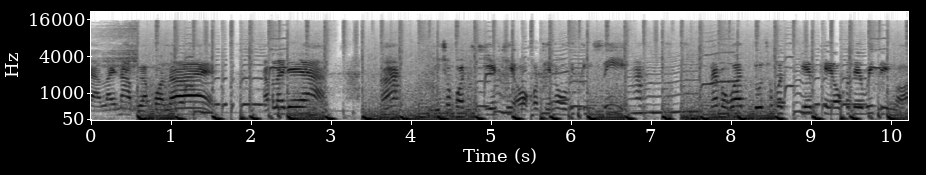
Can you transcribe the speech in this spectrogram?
แต่ไรน่าเบื่อหมดเลยทำอะไรเดีอะฮะดูช่องบอล KFK ออกคอนเทนต์โอวิติงซี่นายบอกว่าดูช่องบอล KFK ออกคอนเทนต์วิติงเหรอ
